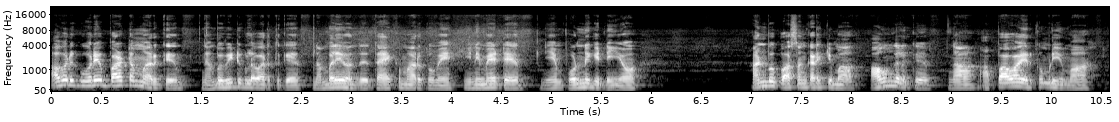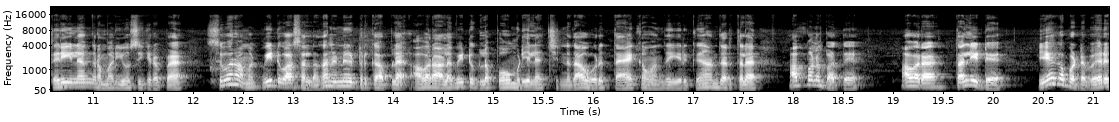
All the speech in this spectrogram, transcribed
அவருக்கு ஒரே பழட்டமாக இருக்குது நம்ம வீட்டுக்குள்ளே வரத்துக்கு நம்மளே வந்து தயக்கமாக இருக்குமே. இனிமேட்டு என் பொண்ணுக்கிட்டேயும் அன்பு பாசம் கிடைக்குமா? அவங்களுக்கு நான் அப்பாவாக இருக்க முடியுமா? தெரியலங்கிற மாதிரி யோசிக்கிறப்ப சிவராமன் வீட்டு வாசலில் தான் நின்றுட்டு இருக்காப்புல அவரால் வீட்டுக்குள்ளே போக முடியல. சின்னதாக ஒரு தயக்கம் வந்து இருக்குது அந்த இடத்துல. அப்பன்னு பார்த்து அவரை தள்ளிட்டு ஏகப்பட்ட பேர்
